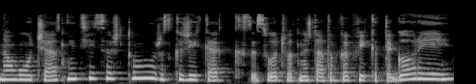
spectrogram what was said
много участници също. Разкажи как се случват нещата, в какви категории,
